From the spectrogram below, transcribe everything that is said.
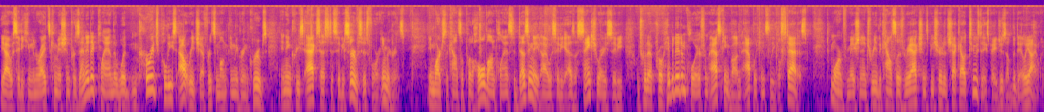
The Iowa City Human Rights Commission presented a plan that would encourage police outreach efforts among immigrant groups and increase access to city services for immigrants. In March, the council put a hold on plans to designate Iowa City as a sanctuary city, which would have prohibited employers from asking about an applicant's legal status. For more information and to read the councilor's reactions, be sure to check out Tuesday's pages of the Daily Iowan.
